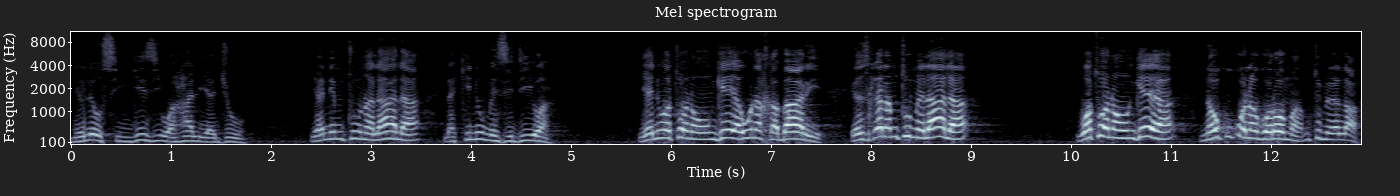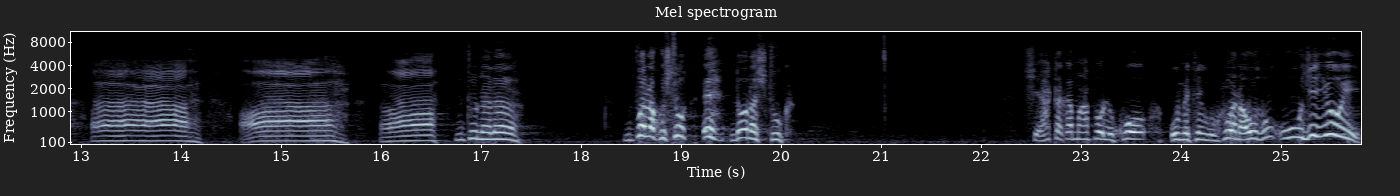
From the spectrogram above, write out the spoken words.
ni ule usingizi wa hali ya juu. Yaani mtu unalala lakini umezidiwa. Yaani watu wanaongea una habari. Inawezekana mtu umelala watu wanaongea na huku uko na goroma. Mtu umelala ah, ah, ah. mtu unalala mtu anakushtuka eh, ndo unashtuka hata kama hapa ulikuwa umetengukiwa na udhu ujijui.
